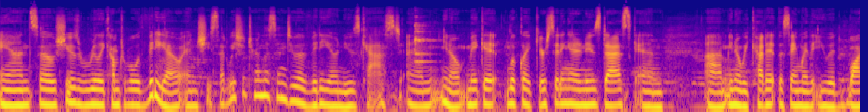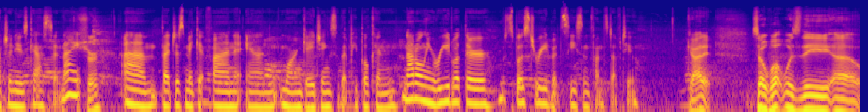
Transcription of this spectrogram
And so she was really comfortable with video, and she said we should turn this into a video newscast, and you know, make it look like you're sitting at a news desk, and um, you know, we cut it the same way that you would watch a newscast at night. Sure. Um, but just make it fun and more engaging, so that people can not only read what they're supposed to read, but see some fun stuff too. Got it. So, what was the uh,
